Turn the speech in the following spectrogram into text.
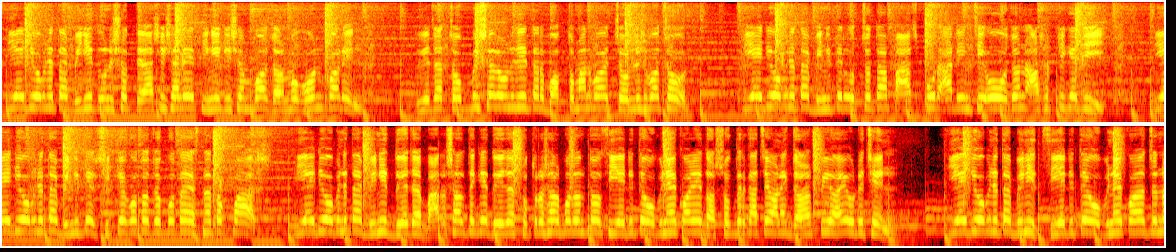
সিআইডি অভিনেতা বিনীত উনিশশো সালে তিন ডিসেম্বর জন্মগ্রহণ করেন। দুই হাজার চব্বিশ সাল অনুযায়ী তার বর্তমান বয়স চল্লিশ বছর। সিআইডি অভিনেতা বিনীতের উচ্চতা পাঁচ ফুট আট ইঞ্চি ও ওজন আষট্টি কেজি। সিআইডি অভিনেতা বিনীতের শিক্ষাগত যোগ্যতা স্নাতক পাস সিআইডি অভিনেতা বিনীত দুই হাজার বারো সাল থেকে দুই হাজার সতেরো সাল পর্যন্ত সিআইডিতে অভিনয় করে। দর্শকদের কাছে অনেক জনপ্রিয় হয়ে উঠেছেন। সিআইডি অভিনেতা বিনীত সিআইডিতে অভিনয় করার জন্য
